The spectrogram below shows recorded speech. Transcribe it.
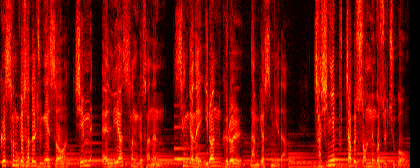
그 선교사들 중에서 짐 엘리엇 선교사는 생전에 이런 글을 남겼습니다. 자신이 붙잡을 수 없는 것을 주고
